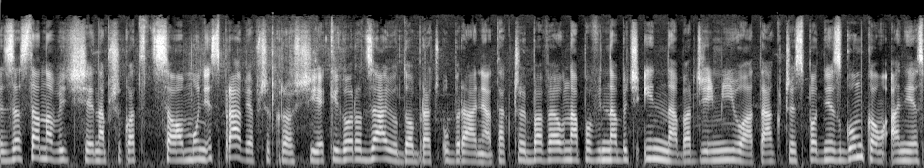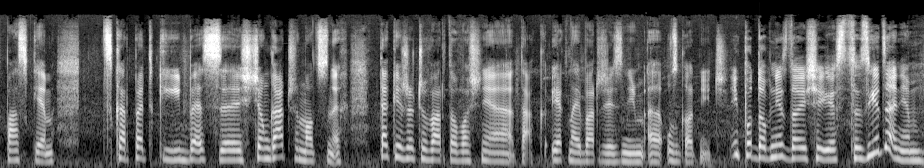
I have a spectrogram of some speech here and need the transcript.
y, zastanowić się na przykład, co mu nie sprawia przykrości, jakiego rodzaju dobrać ubrania, tak? Czy bawełna powinna być inna, bardziej miła, tak? Czy spodnie z gumką, a nie z paskiem. Skarpetki bez e, ściągaczy mocnych. Takie rzeczy warto właśnie tak, jak najbardziej z nim e, uzgodnić. I podobnie zdaje się jest z jedzeniem.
